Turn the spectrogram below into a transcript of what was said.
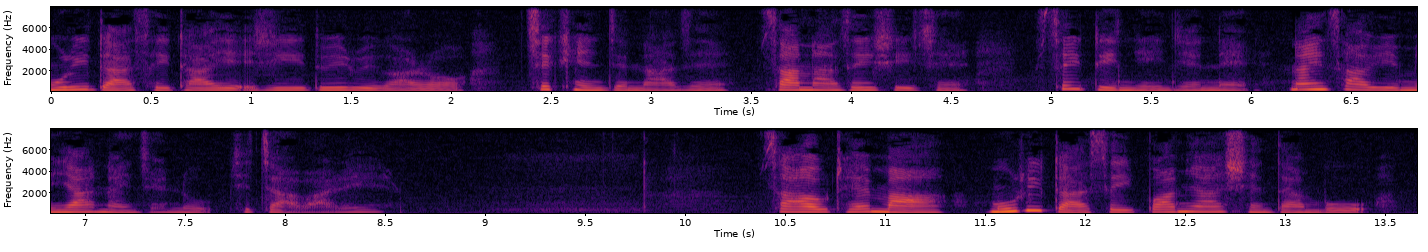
မုရိတာစိတ်ထားရဲ့အည်အသွေးတွေကတော့ ချစ်ခင်ကျင်နာခြင်းစာနာစိတ်ရှိခြင်းစိတ်တည်ငြိမ်ခြင်းနဲ့နှိုင်းဆ၍မရနိုင်ခြင်းတို့ဖြစ်ကြပါတယ်။စာအုပ်ထဲမှာမုရိတာစိတ်ပွားများရှင်သန်ဖို့ဘ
